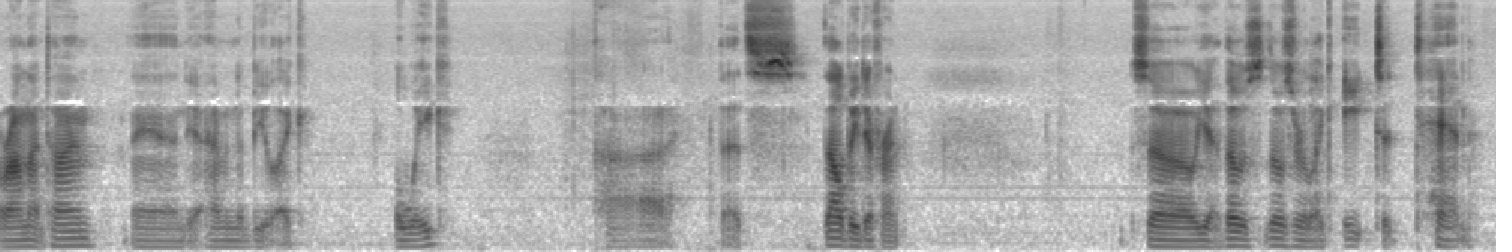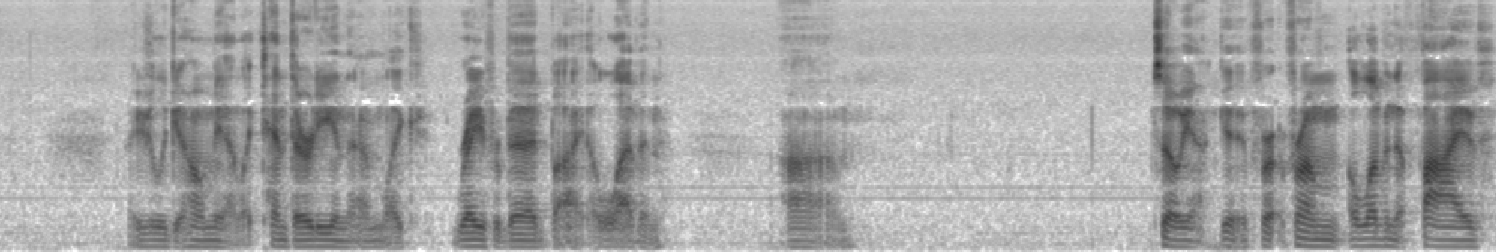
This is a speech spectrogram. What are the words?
around that time, and yeah, having to be like awake. Uh, that's that'll be different. So yeah, those those are like eight to ten I usually get home yeah like 10:30 and then I'm like ready for bed by 11. Um, so yeah, get, for, from 11 to 5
